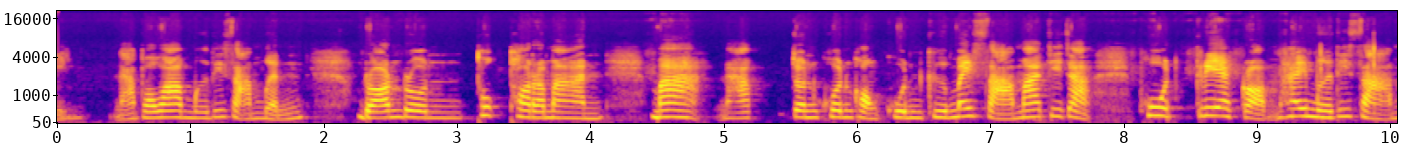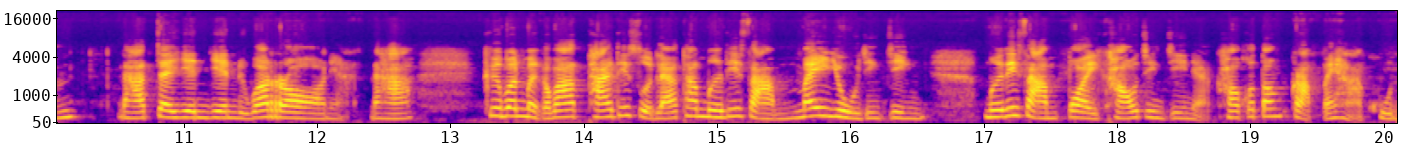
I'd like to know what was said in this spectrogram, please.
งนะเพราะว่ามือที่สามเหมือนร้อนรนทุกทรมานมากนะคะจนคนของคุณคือไม่สามารถที่จะพูดเกลี้ยกล่อมให้มือที่สามนะคะใจเย็นๆหรือว่ารอเนี่ยนะคะคือมันเหมือนกับว่าท้ายที่สุดแล้วถ้ามือที่สามไม่อยู่จริง ๆ มือที่สามปล่อยเขาจริง ๆ เนี่ยเขาก็ต้องกลับไปหาคุณ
